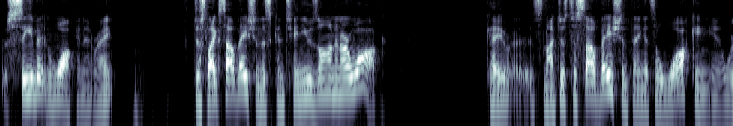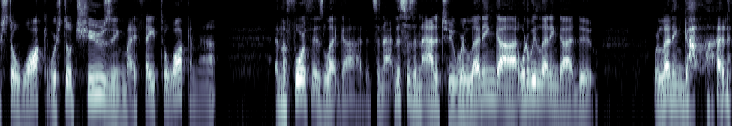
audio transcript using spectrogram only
receive it and walk in it, right? Just like salvation, this continues on in our walk. Okay, uh, it's not just a salvation thing, it's a walking in. We're still walking, we're still choosing by faith to walk in that. And the fourth is let God. It's an this is an attitude. We're letting God, what are we letting God do? We're letting God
